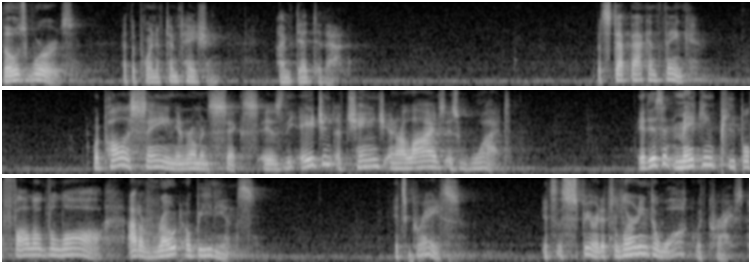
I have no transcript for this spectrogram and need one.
those words at the point of temptation I'm dead to that. But step back and think. What Paul is saying in Romans 6 is the agent of change in our lives is what? It isn't making people follow the law out of rote obedience. It's grace. It's the Spirit. It's learning to walk with Christ.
